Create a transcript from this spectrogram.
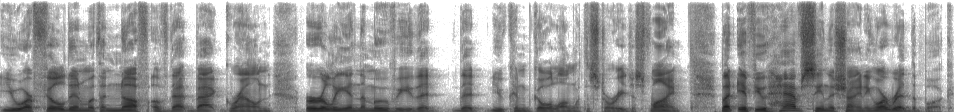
You are filled in with enough of that background early in the movie that that you can go along with the story just fine. But if you have seen The Shining or read the book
